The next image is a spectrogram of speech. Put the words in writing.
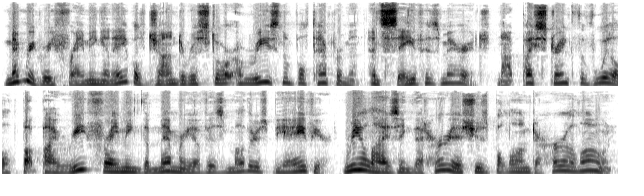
Memory reframing enabled Jon to restore a reasonable temperament and save his marriage, not by strength of will, but by reframing the memory of his mother's behavior, realizing that her issues belonged to her alone,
